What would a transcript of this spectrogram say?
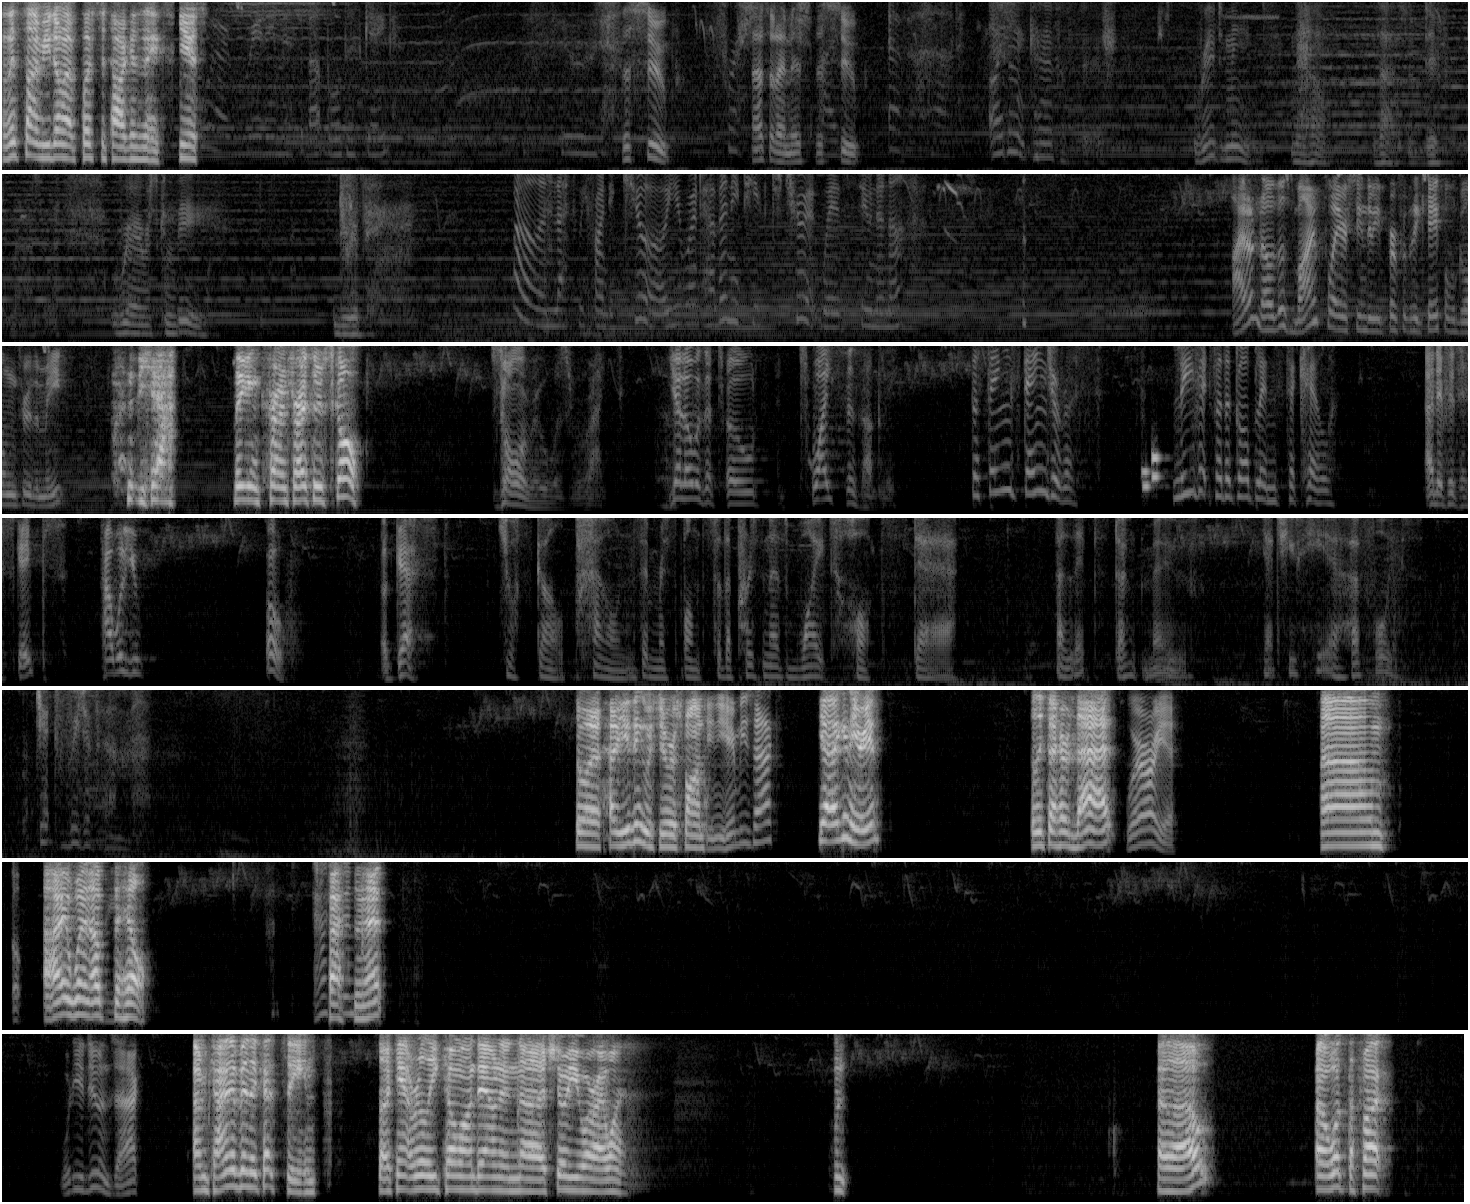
And this time you don't have push to talk as an excuse. The soup. Fresh That's what I miss. The I've soup. Ever had. I don't care for fish. Red meat, now, that's a different matter. Rare as can be. Dripping. Well, unless we find a cure, you won't have any teeth to chew it with soon enough. I don't know. Those mind flayers seem to be perfectly capable of going through the meat. yeah. They can crunch right through skull. Zorru was right. Yellow as a toad and twice as ugly. The thing's dangerous. Leave it for the goblins to kill. And if it escapes, how will you? Oh, a guest. Your skull pounds in response to the prisoner's white hot stare. Her lips don't move, yet you hear her voice. Get rid of them. So uh, how do you think we should respond? Can you hear me, Zach? Yeah, I can hear you. At least I heard that. Where are you? Um, Oh. I went up the hill past the net. What are you doing, Zach? I'm kind of in a cutscene, so I can't really come on down and uh, show you where I went. Hello? Oh, what the fuck?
